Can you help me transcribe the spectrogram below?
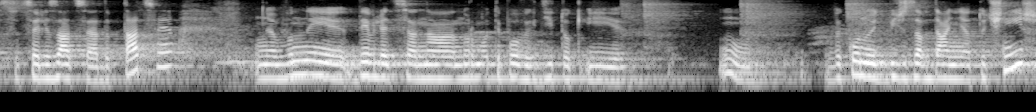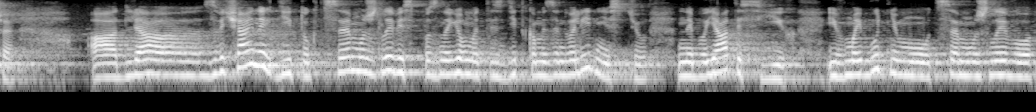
соціалізація, адаптація, е, вони дивляться на нормотипових діток і ну, виконують більш завдання точніше. А для звичайних діток це можливість познайомитись з дітками з інвалідністю, не боятись їх, і в майбутньому це можливо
